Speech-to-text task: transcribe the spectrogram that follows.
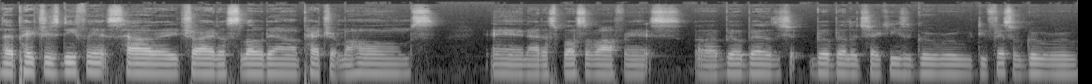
the Patriots defense how they try to slow down Patrick Mahomes and that explosive offense. Uh, Bill Belichick, Bill Belichick, he's a guru, defensive guru.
